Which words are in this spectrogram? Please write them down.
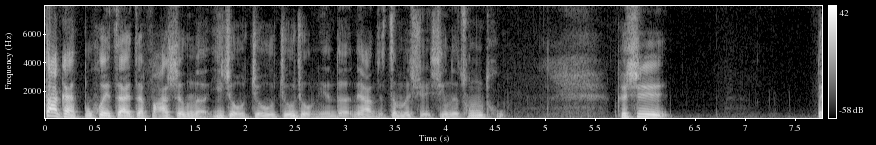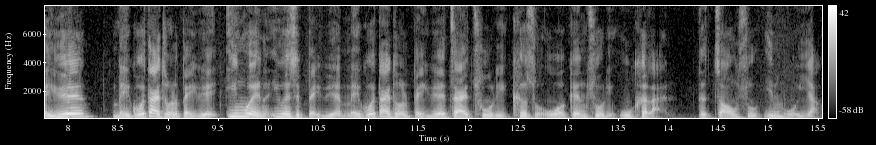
大概不会再再发生了一九九九九年的那样子这么血腥的冲突。可是北约。美国带头的北约，因为呢，因为是北约，美国带头的北约在处理科索沃跟处理乌克兰的招数一模一样，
